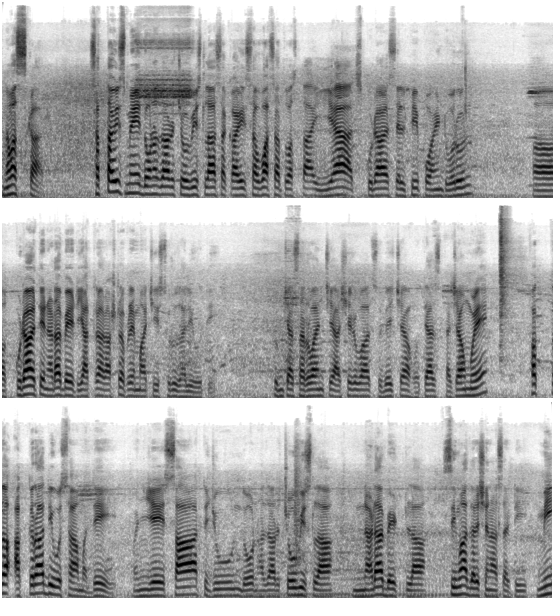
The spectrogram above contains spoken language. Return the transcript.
नमस्कार. सत्तावीस मे दोन हजार चोवीसला सकाळी सव्वा सात वाजता याच कुडाळ सेल्फी पॉईंटवरून कुडाळ ते नडाबेट यात्रा राष्ट्रप्रेमाची सुरू झाली होती. तुमच्या सर्वांचे आशीर्वाद शुभेच्छा होत्याच त्याच्यामुळे फक्त अकरा दिवसामध्ये म्हणजे सात जून दोन हजार चोवीसला नडाबेटला सीमादर्शनासाठी मी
